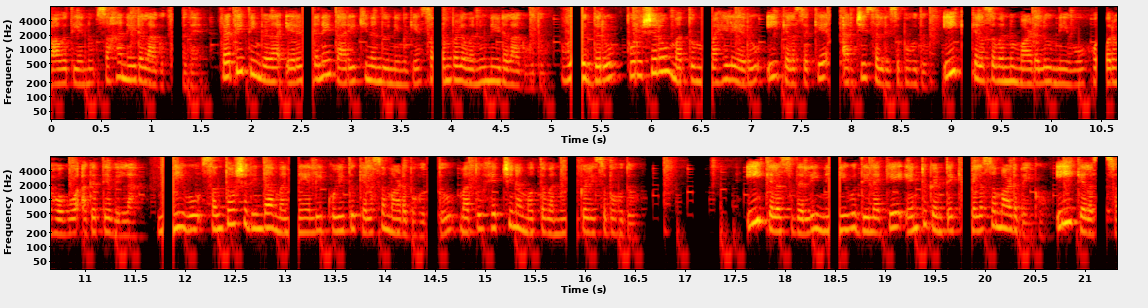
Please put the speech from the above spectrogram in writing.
ಪಾವತಿಯನ್ನು ಸಹ ನೀಡಲಾಗುತ್ತದೆ. ಪ್ರತಿ ತಿಂಗಳ ಎರಡನೇ ತಾರೀಕಿನಂದು ನಿಮಗೆ ಸಂಬಳವನ್ನು ನೀಡಲಾಗುವುದು. ವೃದ್ಧರು, ಪುರುಷರು ಮತ್ತು ಮಹಿಳೆಯರು ಈ ಕೆಲಸಕ್ಕೆ ಅರ್ಜಿ ಸಲ್ಲಿಸಬಹುದು. ಈ ಕೆಲಸವನ್ನು ಮಾಡಲು ನೀವು ಹೊರಹೋಗುವ ಅಗತ್ಯವಿಲ್ಲ. ನೀವು ಸಂತೋಷದಿಂದ ಮನೆಯಲ್ಲಿ ಕುಳಿತು ಕೆಲಸ ಮಾಡಬಹುದು ಮತ್ತು ಹೆಚ್ಚಿನ ಮೊತ್ತವನ್ನು ಗಳಿಸಬಹುದು. ಈ ಕೆಲಸದಲ್ಲಿ ನೀವು ದಿನಕ್ಕೆ ಎಂಟು ಗಂಟೆ ಕೆಲಸ ಮಾಡಬೇಕು. ಈ ಕೆಲಸ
